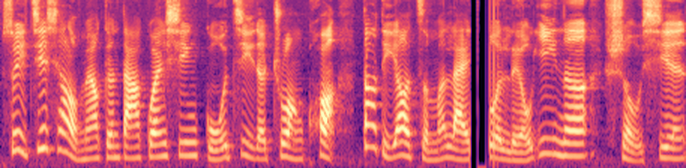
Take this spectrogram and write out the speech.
所以接下来我们要跟大家关心国际的状况，到底要怎么来做留意呢？首先，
